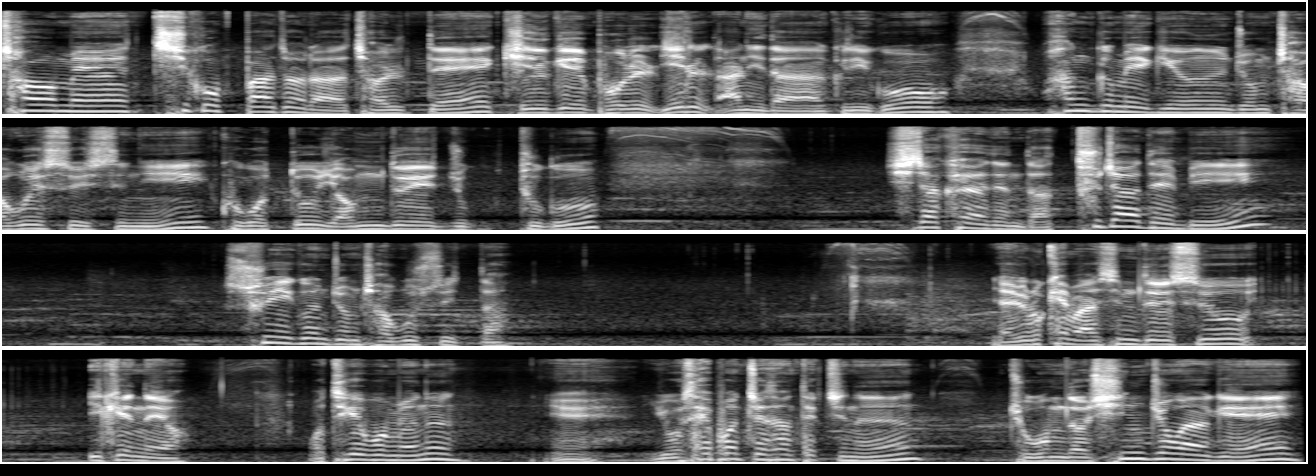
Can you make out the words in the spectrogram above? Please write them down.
처음에 치고 빠져라. 절대 길게 볼 일 아니다. 그리고 황금의 기운은 좀 적을 수 있으니 그것도 염두에 두고 시작해야 된다. 투자 대비 수익은 좀 적을 수 있다. 야, 이렇게 말씀드릴 수 있겠네요. 어떻게 보면은 예, 요 세 번째 선택지는 조금 더 신중하게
